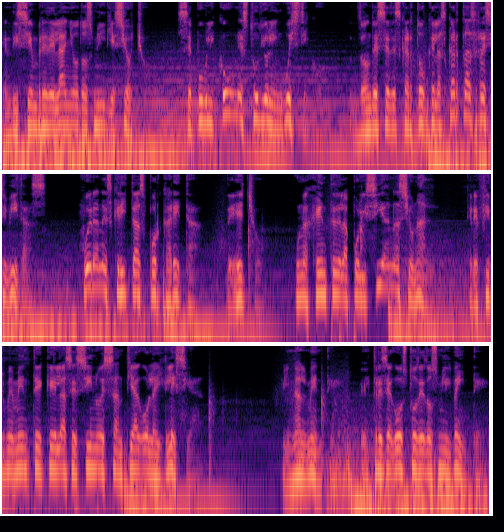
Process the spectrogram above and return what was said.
En diciembre del año 2018, se publicó un estudio lingüístico donde se descartó que las cartas recibidas fueran escritas por Careta. De hecho, un agente de la Policía Nacional cree firmemente que el asesino es Santiago la Iglesia. Finalmente, el 3 de agosto de 2020,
